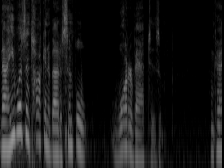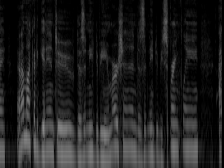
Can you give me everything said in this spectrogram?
Now, he wasn't talking about a simple water baptism. Okay? And I'm not going to get into does it need to be immersion? Does it need to be sprinkling? I,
